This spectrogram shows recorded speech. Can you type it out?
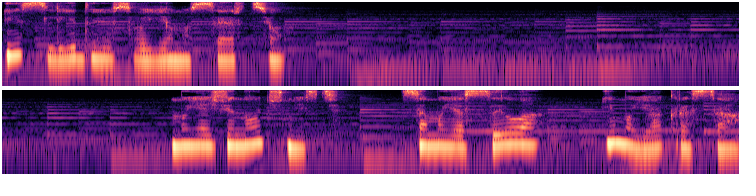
і слідую своєму серцю. Моя жіночність це моя сила і моя краса.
